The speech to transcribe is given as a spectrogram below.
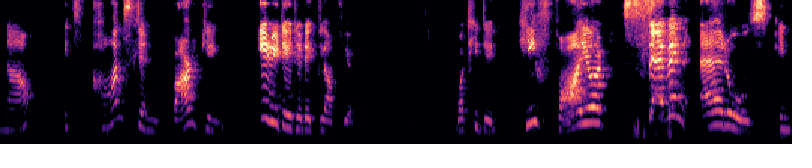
Now, its constant barking irritated a Eklavya. What he did, he fired seven arrows in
